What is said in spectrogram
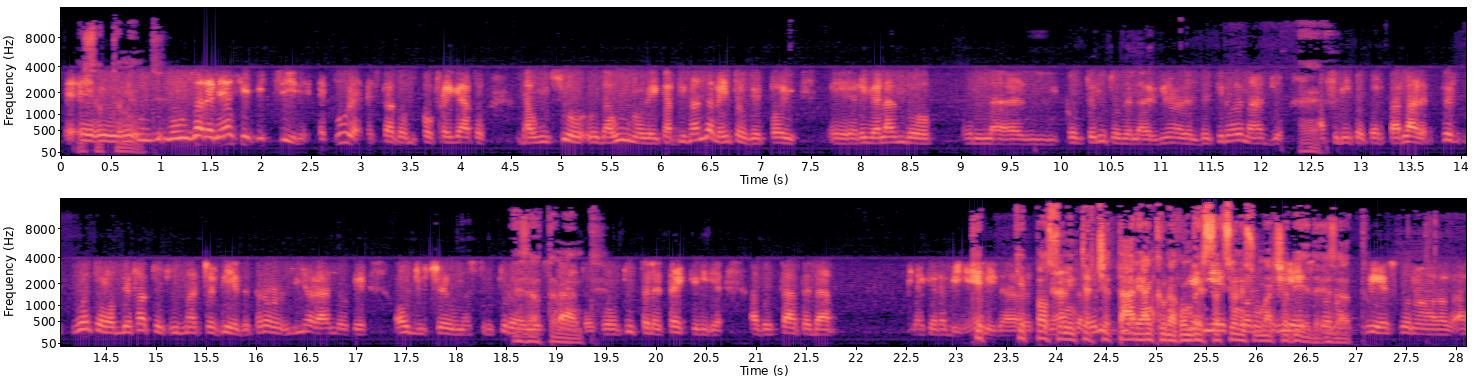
eh, non usare neanche i pizzini, eppure è stato un po' fregato da, un suo, da uno dei capimandamento che poi eh, rivelando il, il, contenuto della riunione del 29 maggio eh. ha finito per parlare. Per quanto lo abbia fatto sul marciapiede però ignorando che oggi c'è una struttura dello Stato con tutte le tecniche adottate da dai carabinieri. Che, che possono intercettare anche una conversazione sul marciapiede. Riescono, esatto. riescono a,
